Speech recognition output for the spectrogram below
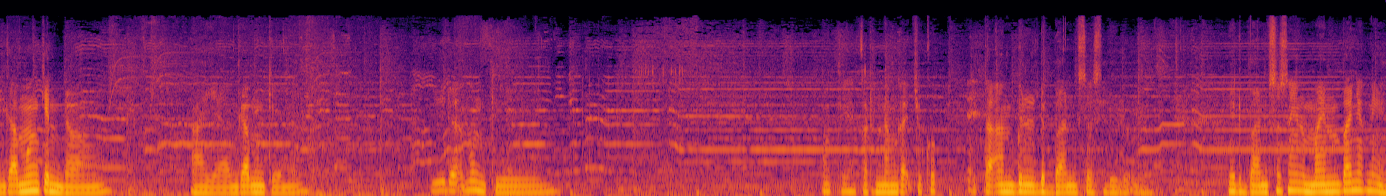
Nggak mungkin dong. Ah ya, nggak mungkin. Tidak mungkin. Oke, karena nggak cukup, kita ambil the bansos dulu guys. Ini the bansosnya lumayan banyak nih,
